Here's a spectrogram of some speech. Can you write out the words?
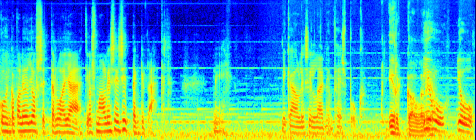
kuinka paljon jossittelua jää, että jos mä olisin sittenkin lähtenyt. Niin. Mikä oli sellainen Facebook? Irkkalleri. Juu, juu.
